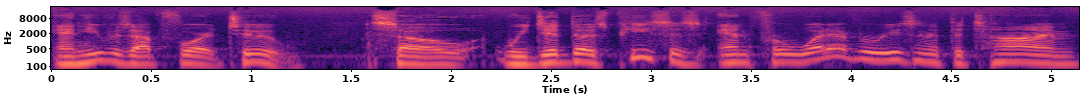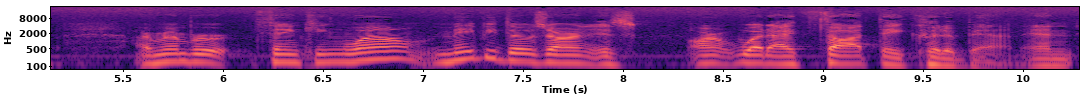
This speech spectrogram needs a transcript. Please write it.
and he was up for it too. So we did those pieces, and for whatever reason at the time, I remember thinking, well, maybe those aren't as aren't what I thought they could have been. And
